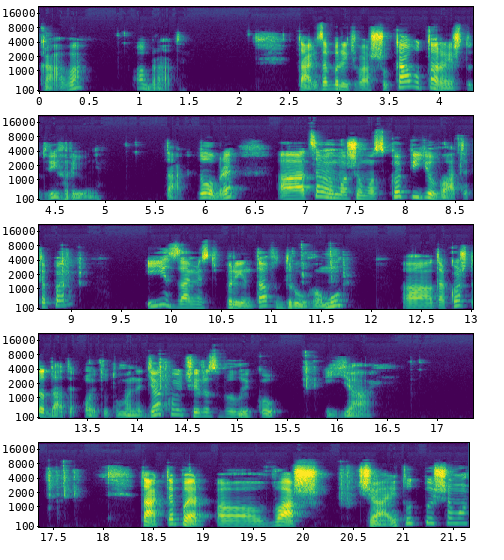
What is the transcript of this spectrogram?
Кава. Обрати. Так, заберіть вашу каву та решту 2 гривні. Так, добре. А це ми можемо скопіювати тепер. І замість принта в другому а, також додати. Ой, тут у мене дякую через велику я. Так, тепер а, ваш чай тут пишемо.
